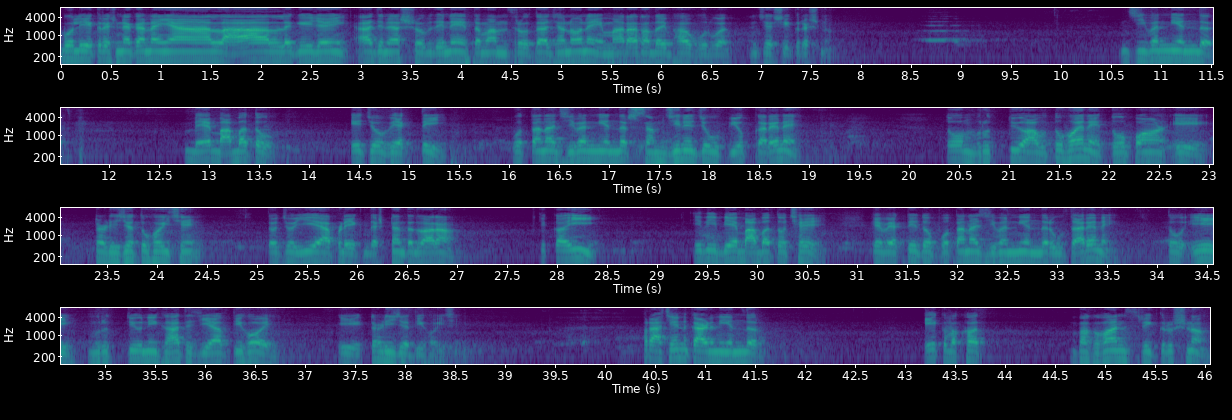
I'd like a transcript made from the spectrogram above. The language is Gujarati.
બોલીએ કૃષ્ણ કનૈયા, લાલ કી જય. આજના શુભ દિને તમામ શ્રોતાજનોને મારા હૃદય ભાવપૂર્વક જય શ્રી કૃષ્ણ. જીવનની અંદર બે બાબતો એ જો વ્યક્તિ પોતાના જીવનની અંદર સમજીને જો ઉપયોગ કરે ને, તો મૃત્યુ આવતું હોય ને, તો પણ એ ટળી જતું હોય છે. તો જોઈએ આપણે એક દૃષ્ટાંત દ્વારા કે કઈ એવી બે બાબતો છે કે વ્યક્તિ તો પોતાના જીવનની અંદર ઉતારે ને, તો એ મૃત્યુની ઘાત જે આવતી હોય એ ટળી જતી હોય છે. પ્રાચીન કાળની અંદર એક વખત ભગવાન શ્રી કૃષ્ણ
